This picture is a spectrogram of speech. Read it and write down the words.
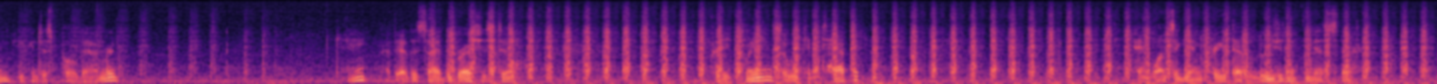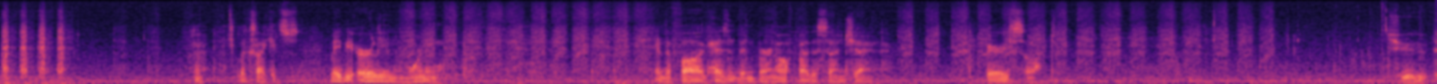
You can just pull downward Okay, The other side the brush is still pretty clean, so we can tap it. And once again, create that illusion of mist there. Hmm. Looks like it's maybe early in the morning and the fog hasn't been burned off by the sunshine. Very soft. Shoot,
